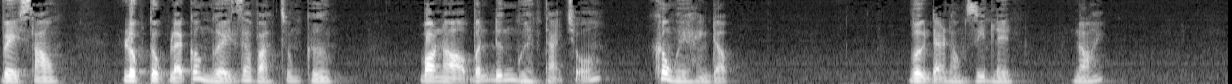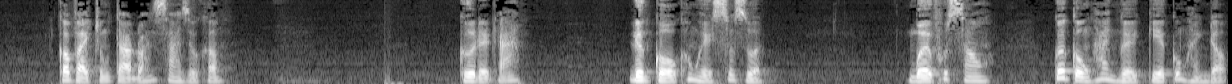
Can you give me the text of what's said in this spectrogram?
Về sau, lục tục lại có người ra vào chung cư. Bọn họ vẫn đứng nguyên tại chỗ, không hề hành động. Vương Đại Long rít lên, nói. Có phải chúng ta đoán sai rồi không? Cứ đợi đã. Đường cổ không hề sốt ruột. Mười phút sau, cuối cùng hai người kia cũng hành động.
